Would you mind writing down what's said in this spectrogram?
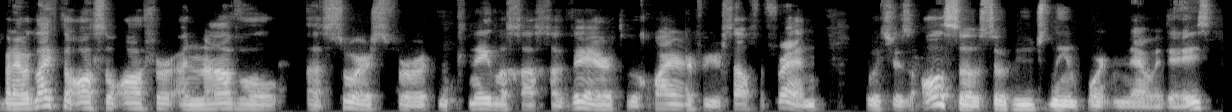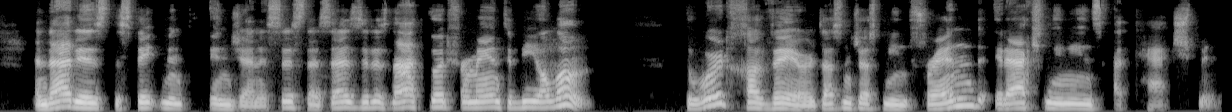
But I would like to also offer a novel source for to acquire for yourself a friend, which is also so hugely important nowadays, and that is the statement in Genesis that says it is not good for man to be alone. The word chaver doesn't just mean friend; it actually means attachment.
